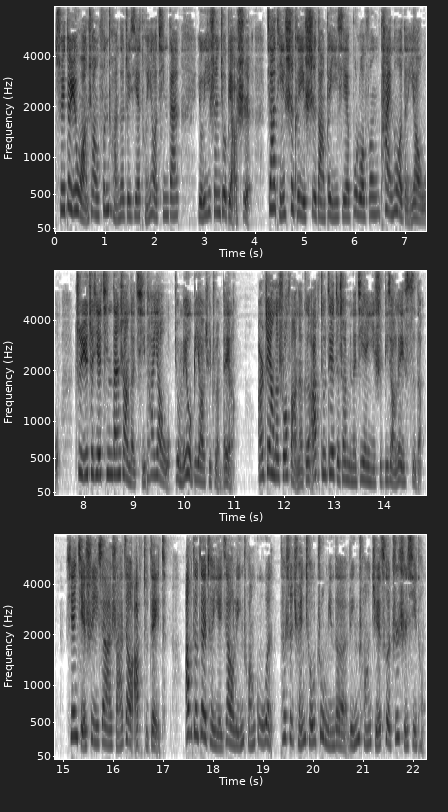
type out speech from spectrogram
所以，对于网上疯传的这些囤药清单，有医生就表示，家庭是可以适当备一些布洛芬、泰诺等药物。至于这些清单上的其他药物，就没有必要去准备了。而这样的说法呢，跟 UpToDate 上面的建议是比较类似的。先解释一下啥叫 up to date。up to date 也叫临床顾问，它是全球著名的临床决策支持系统。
